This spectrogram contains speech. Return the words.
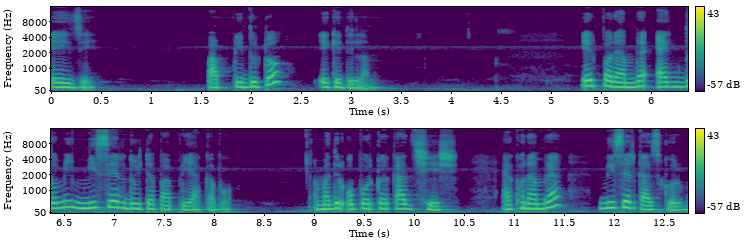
এই যে পাপড়ি দুটো এঁকে দিলাম এরপরে আমরা একদমই নিচের দুইটা পাপড়ি আঁকাবো। আমাদের ওপরকার কাজ শেষ। এখন আমরা নিচের কাজ করব।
